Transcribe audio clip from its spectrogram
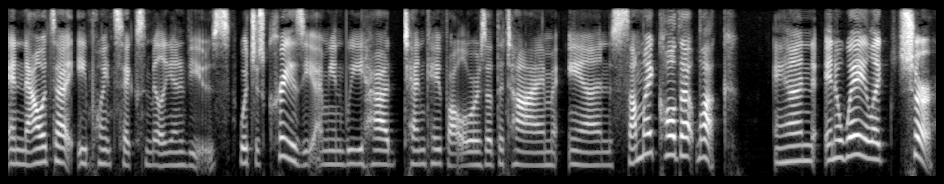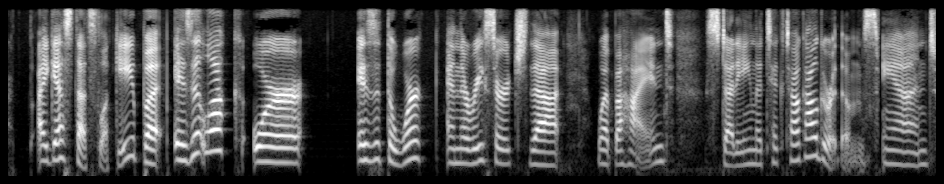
and now it's at 8.6 million views, which is crazy. I mean, we had 10K followers at the time, and some might call that luck. And in a way, like, sure, I guess that's lucky, but is it luck or is it the work and the research that went behind studying the TikTok algorithms and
